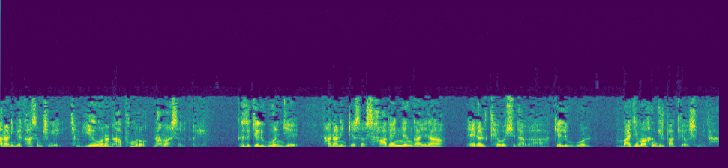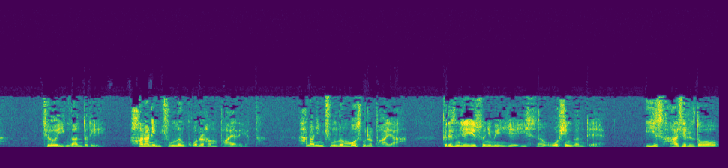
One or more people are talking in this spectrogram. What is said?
하나님의 가슴 속에 참 영원한 아픔으로 남았을 거예요. 그래서 결국은 이제 하나님께서 400년간이나 애를 태우시다가 결국은 마지막 한 길밖에 없습니다. 저 인간들이 하나님 죽는 꼴을 한번 봐야 되겠다. 하나님 죽는 모습을 봐야. 그래서 이제 예수님이 이제 이 세상 오신 건데 이 사실도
